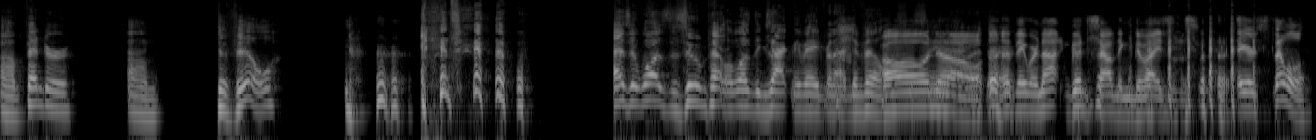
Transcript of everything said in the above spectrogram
um, Fender um, DeVille. As it was, the Zoom pedal wasn't exactly made for that DeVille. Oh no, right they were not good sounding devices. they are still,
